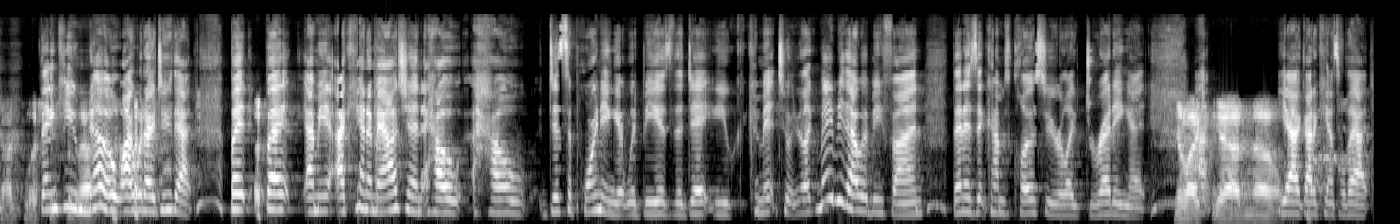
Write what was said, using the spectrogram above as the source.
God bless thank you, you no. Why would I do that? But, but I mean, I can't imagine how how disappointing it would be as the day you commit to it. You're like, maybe that would be fun. Then as it comes closer, you're like dreading it. You're like, uh, yeah, no. Yeah, I got to cancel that.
